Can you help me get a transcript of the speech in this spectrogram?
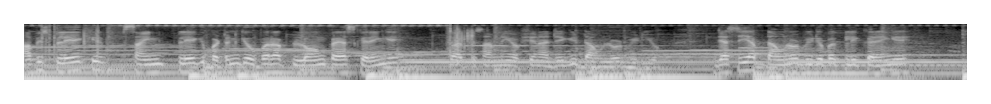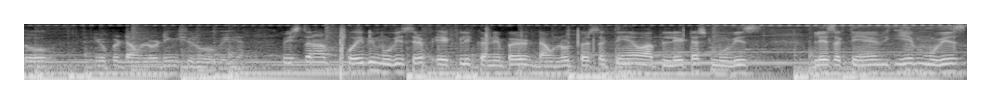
आप इस प्ले के साइन प्ले के बटन के ऊपर आप लॉन्ग प्रेस करेंगे तो आपके सामने ये ऑप्शन आ जाएगी डाउनलोड वीडियो जैसे ही आप डाउनलोड वीडियो पर क्लिक करेंगे तो ये ऊपर डाउनलोडिंग शुरू हो गई है। तो इस तरह आप कोई भी मूवी सिर्फ़ एक क्लिक करने पर डाउनलोड कर सकते हैं और आप लेटेस्ट मूवीज़ ले सकते हैं। ये मूवीज़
